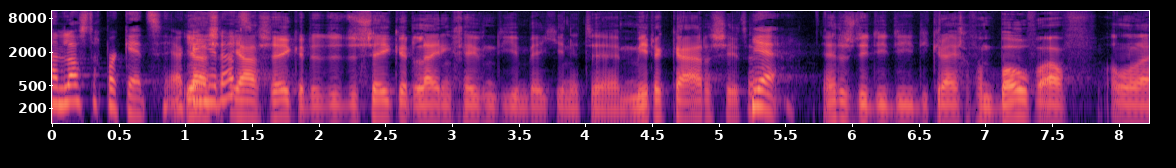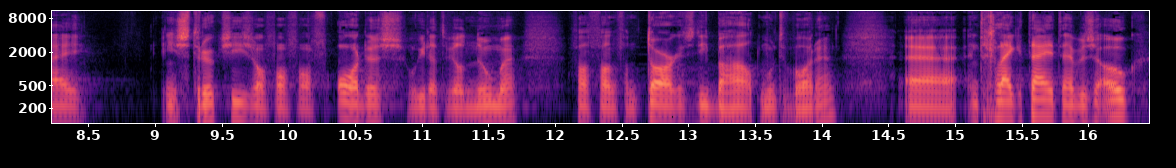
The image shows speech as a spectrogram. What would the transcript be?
een lastig pakket. Herken ja, je dat? Ja, zeker. Dus, dus zeker de leidinggevenden die een beetje in het middenkader zitten. Ja. Dus die, die, die, die krijgen van bovenaf allerlei instructies of, of, of orders, hoe je dat wilt noemen, van, van, van targets die behaald moeten worden. En tegelijkertijd hebben ze ook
